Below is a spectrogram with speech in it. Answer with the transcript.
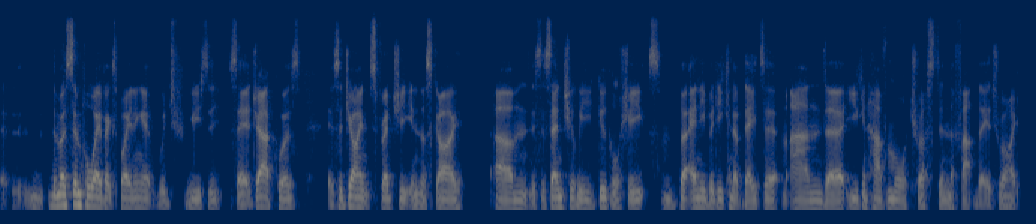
the most simple way of explaining it, which we used to say at JAAK, was it's a giant spreadsheet in the sky. Um, it's essentially Google Sheets, but anybody can update it, and uh, you can have more trust in the fact that it's right.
